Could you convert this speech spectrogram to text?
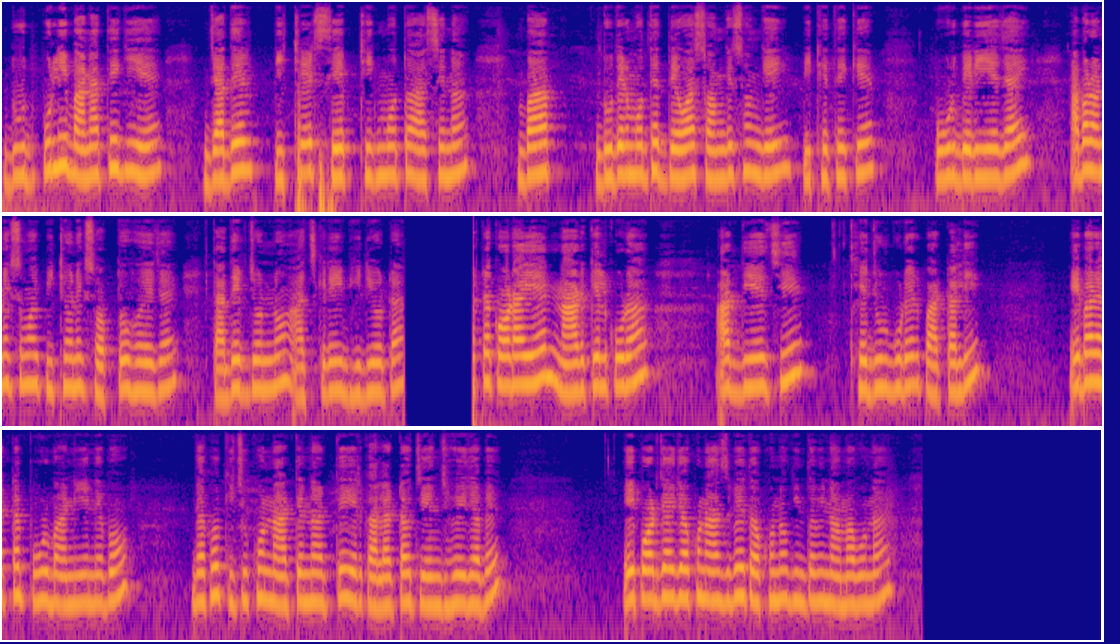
দুধ পুলি বানাতে গিয়ে যাদের পিঠের শেপ ঠিক মতো আসে না বা দুধের মধ্যে দেওয়ার সঙ্গে সঙ্গেই পিঠে থেকে পুর বেরিয়ে যায়, আবার অনেক সময় পিঠে অনেক শক্ত হয়ে যায়, তাদের জন্য আজকের এই ভিডিওটা। একটা কড়াইয়ে নারকেল কোড়া আর দিয়েছি খেজুর গুড়ের পাটালি। এবার একটা পুর বানিয়ে নেব। দেখো, কিছুক্ষণ নাড়তে নাড়তে এর কালারটাও চেঞ্জ হয়ে যাবে। এই পর্যায়ে যখন আসবে, তখনও কিন্তু আমি নামাবো না।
